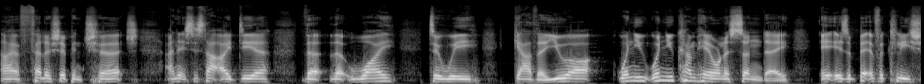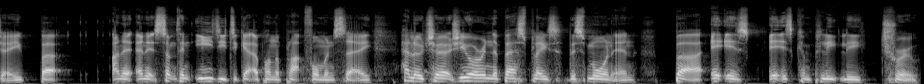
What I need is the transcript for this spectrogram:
I have fellowship in church. And it's just that idea that, that why do we gather? You are, when you, when you come here on a Sunday, it is a bit of a cliche, but and, it, and it's something easy to get up on the platform and say, Hello, church, you are in the best place this morning but it is it is completely true.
